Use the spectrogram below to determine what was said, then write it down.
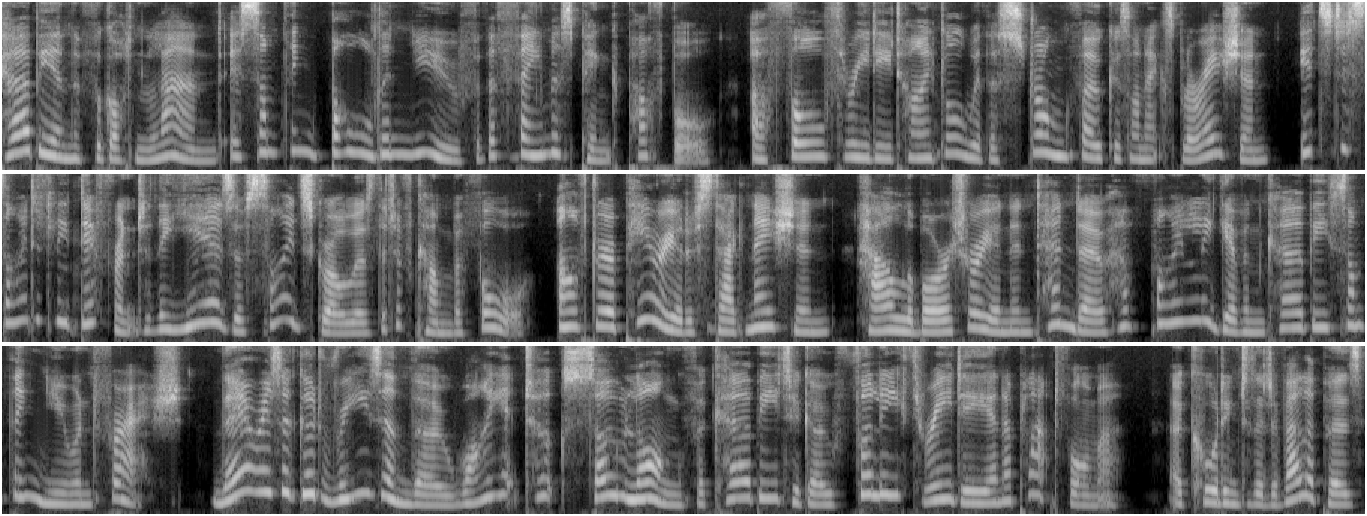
Kirby and the Forgotten Land is something bold and new for the famous pink puffball. A full 3D title with a strong focus on exploration, it's decidedly different to the years of side-scrollers that have come before. After a period of stagnation, HAL Laboratory and Nintendo have finally given Kirby something new and fresh. There is a good reason though why it took so long for Kirby to go fully 3D in a platformer. According to the developers,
